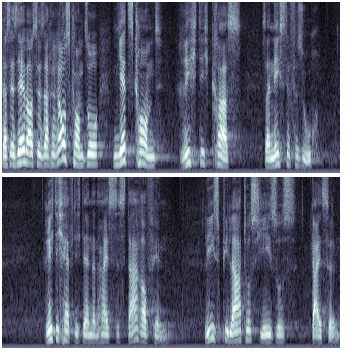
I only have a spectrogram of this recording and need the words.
dass er selber aus der Sache rauskommt, so, und jetzt kommt richtig krass sein nächster Versuch, richtig heftig, denn dann heißt es daraufhin, ließ Pilatus Jesus geißeln.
